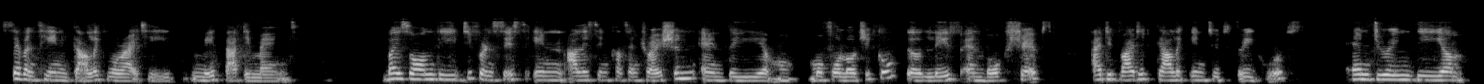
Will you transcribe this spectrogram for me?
17 garlic variety meet that demand. Based on the differences in allicin concentration and the morphological, the leaf and bulb shapes, I divided garlic into three groups. And during the um,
